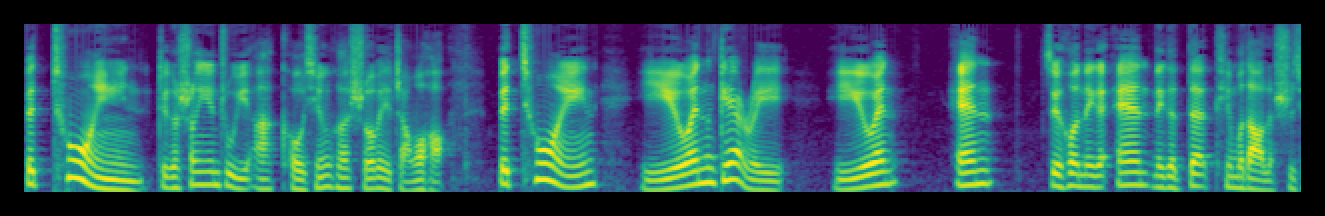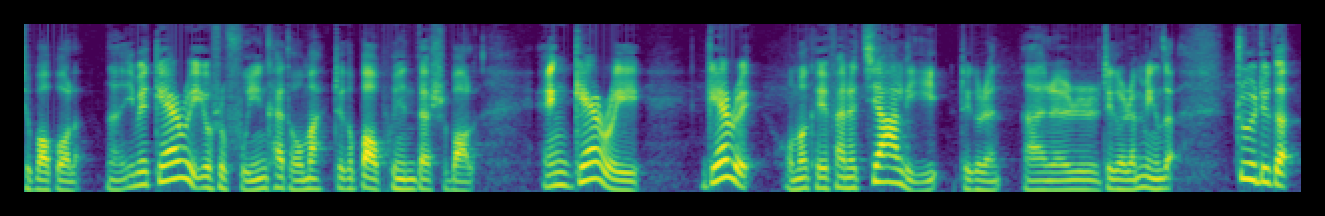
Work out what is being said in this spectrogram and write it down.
between 这个声音注意啊，口型和舌位掌握好。Between you and Gary, you and n，最后那个 n 那个的听不到了，失去爆破了。那因为 Gary 又是辅音开头嘛，这个爆破音的失爆了。And Gary。Gary，我们可以翻成家里这个人啊，这这个人名字。注意这个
